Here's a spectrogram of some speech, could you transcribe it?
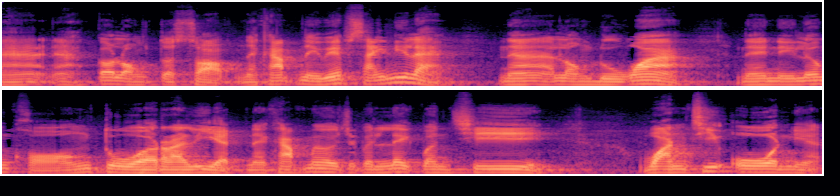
นะนะก็ลองตรวจสอบนะครับในเว็บไซต์นี่แหละนะลองดูว่าในในเรื่องของตัวรายละเอียดนะครับไม่ว่าจะเป็นเลขบัญชี วันที่โอนเนี่ย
